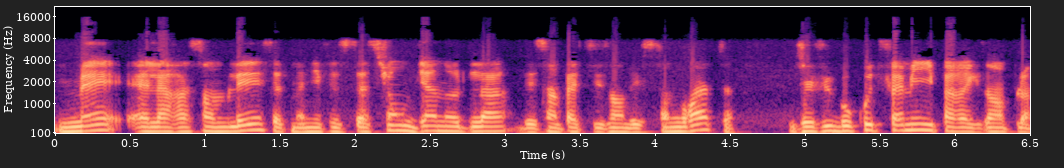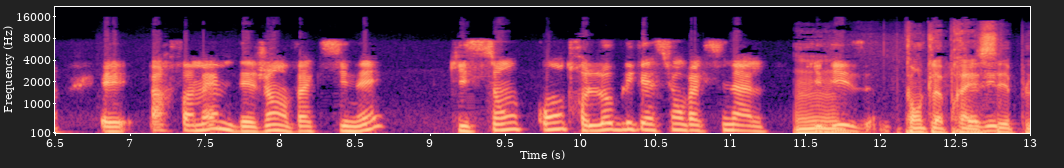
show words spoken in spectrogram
mais elle a rassemblé cette manifestation bien au-delà des sympathisants d'extrême droite. J'ai vu beaucoup de familles, par exemple, et parfois même des gens vaccinés qui sont contre l'obligation vaccinale, qui mmh. disent contre le principe.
